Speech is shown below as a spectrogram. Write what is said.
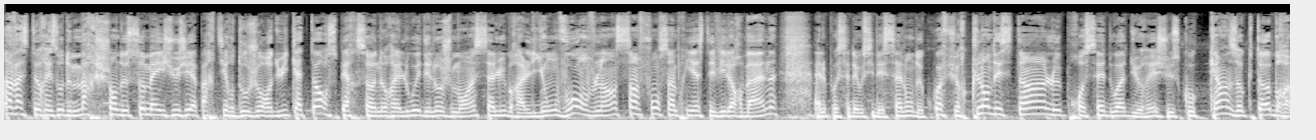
Un vaste réseau de marchands de sommeil jugé à partir d'aujourd'hui. 14 personnes auraient loué des logements insalubres à Lyon, Vaux-en-Velin, Saint-Fond, Saint-Priest et Villeurbanne. Elles possédaient aussi des salons de coiffure clandestins. Le procès doit durer jusqu'au 15 octobre.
